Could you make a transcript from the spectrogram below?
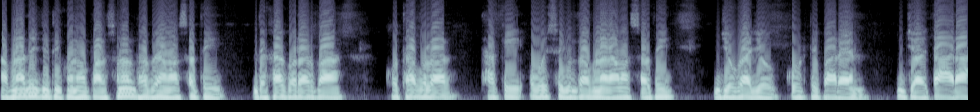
আপনাদের যদি কোনো পার্সোনালভাবে আমার সাথে দেখা করার বা কথা বলার থাকে। অবশ্যই কিন্তু আপনারা আমার সাথে যোগাযোগ করতে পারেন। জয় তারা।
